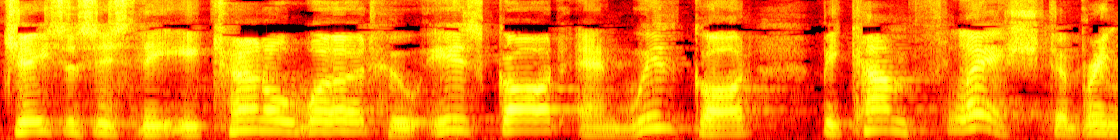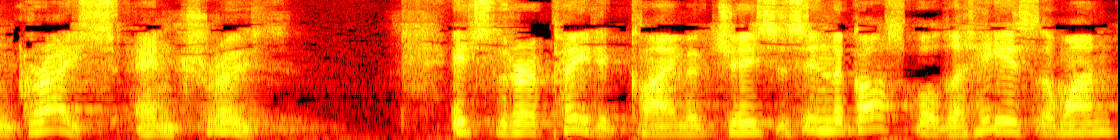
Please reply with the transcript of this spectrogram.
Jesus is the eternal Word who is God and with God become flesh to bring grace and truth. It's the repeated claim of Jesus in the gospel that he is the one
